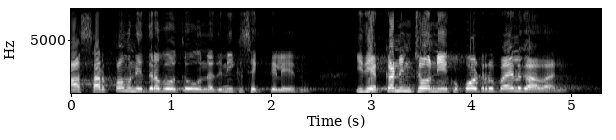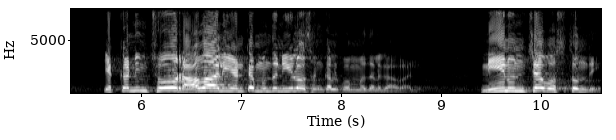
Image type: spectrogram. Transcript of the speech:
ఆ సర్పము నిద్రపోతూ ఉన్నది. నీకు శక్తి లేదు. ఇది ఎక్కడి నుంచో నీకు కోటి రూపాయలు కావాలి. ఎక్కడి నుంచో రావాలి అంటే ముందు నీలో సంకల్పం మొదలు కావాలి. నీ నుంచే వస్తుంది.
